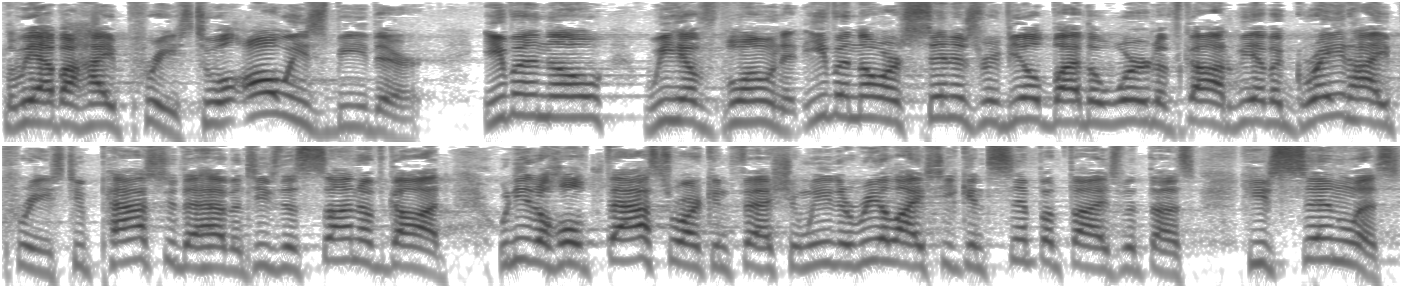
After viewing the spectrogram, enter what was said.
we have a high priest who will always be there, even though we have blown it, even though our sin is revealed by the word of God. We have a great high priest who passed through the heavens. He's the Son of God. We need to hold fast to our confession. We need to realize he can sympathize with us. He's sinless.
